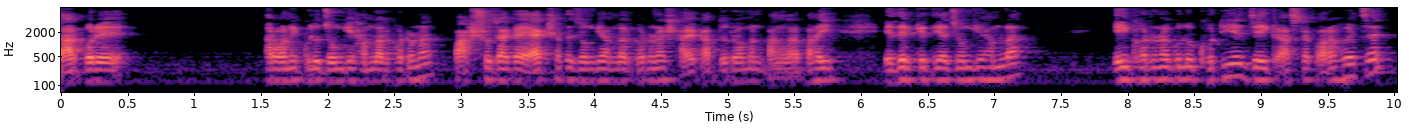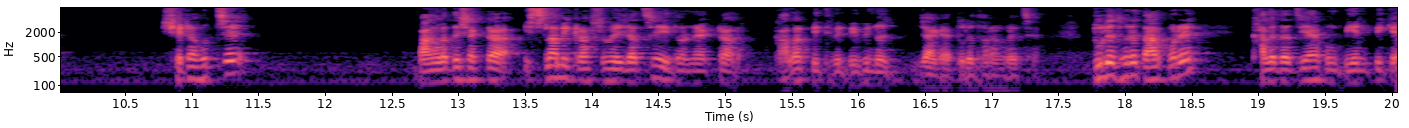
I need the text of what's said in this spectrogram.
তারপরে আর অনেকগুলো জঙ্গি হামলার ঘটনা, পাঁচশো জায়গায় একসাথে জঙ্গি হামলার ঘটনা, শায়েক আব্দুর রহমান, বাংলার ভাই, এদেরকে দিয়া জঙ্গি হামলা। এই ঘটনাগুলো ঘটিয়ে যেই কাজটা করা হয়েছে, সেটা হচ্ছে বাংলাদেশ একটা ইসলামিক রাষ্ট্র হয়ে যাচ্ছে, এই ধরনের একটা কালার পৃথিবীর বিভিন্ন জায়গায় তুলে ধরা হয়েছে। তুলে ধরে তারপরে খালেদা জিয়া এবং বিএনপিকে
